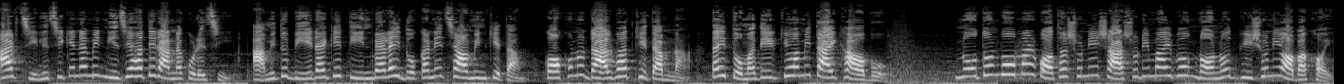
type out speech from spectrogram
আর চিলি চিকেন আমি নিজে হাতে রান্না করেছি। আমি তো বিয়ের আগে তিন বেলায় দোকানে চাউমিন খেতাম। কখনো ডাল ভাত খেতাম না। তাই তোমাদেরকেও আমি তাই খাওয়াবো। নতুন বৌমার কথা শুনে শাশুড়ি মা এবং ননদ ভীষণই অবাক হয়,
